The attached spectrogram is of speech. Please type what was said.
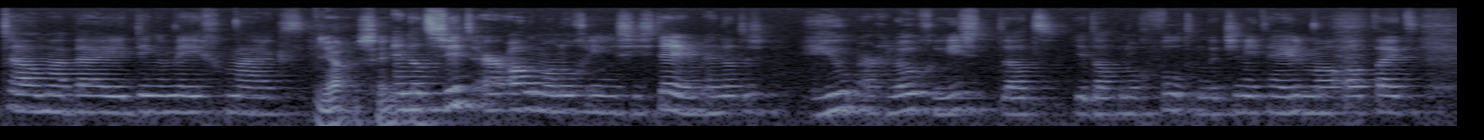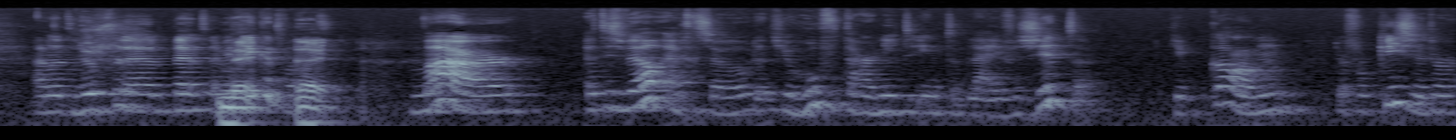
trauma bij je, dingen meegemaakt. Ja, zeker. En dat zit er allemaal nog in je systeem. En dat is heel erg logisch dat je dat nog voelt. Omdat je niet helemaal altijd aan het huppelen bent en weet nee, ik het wat. nee. Maar het is wel echt zo dat je hoeft daar niet in te blijven zitten. Je kan ervoor kiezen door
